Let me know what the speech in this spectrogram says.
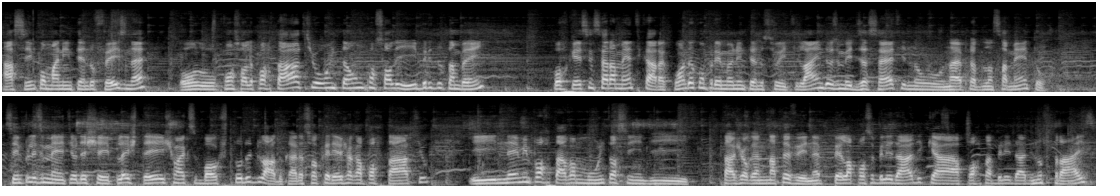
assim como a Nintendo fez, né? Ou o console portátil, ou então um console híbrido também. Porque, sinceramente, cara, quando eu comprei meu Nintendo Switch lá em 2017, no, na época do lançamento, Simplesmente eu deixei PlayStation, Xbox, tudo de lado, cara. Eu só queria jogar portátil e nem me importava muito assim de estar tá jogando na TV, né? Pela possibilidade que a portabilidade nos traz.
